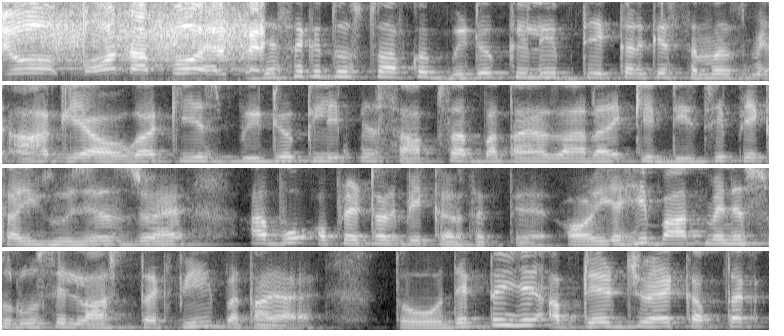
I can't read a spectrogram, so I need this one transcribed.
जो बहुत आपको हेल्प जैसा कि दोस्तों आपको वीडियो क्लिप देख करके समझ में आ गया होगा कि इस वीडियो क्लिप में साफ़ साफ़ बताया जा रहा है कि डीजीपी का यूजेस जो है, अब वो ऑपरेटर भी कर सकते हैं। और यही बात मैंने शुरू से लास्ट तक भी बताया है। तो देखते हैं ये अपडेट जो है कब तक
